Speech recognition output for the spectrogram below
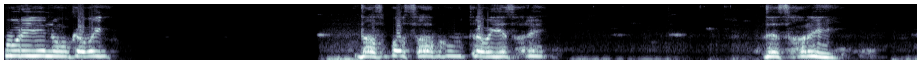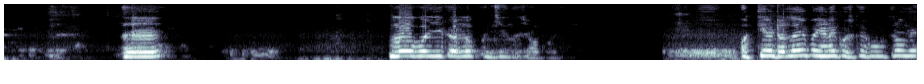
ਪੂਰੀ ਜੀ ਨੋਕ ਆ ਬਾਈ। 10 ਪਰ ਸਾਫ਼ ਕਬੂਤਰ ਬਈ ਇਹ ਸਾਰੇ। ਦੇ ਸਾਰੇ ਹੀ। ਤੇ ਲਓ ਬਾਈ ਜੀ, ਕਰ ਲਓ ਪੰਛੀਆਂ ਦਾ ਸ਼ੌਕ ਬਾਈ। ਪੱਕੀਆਂ ਠੱਲਾਂ ਹੀ ਪਈਆਂ ਨੇ ਕੁਝ ਕਬੂਤਰਾਂ ਦੇ।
